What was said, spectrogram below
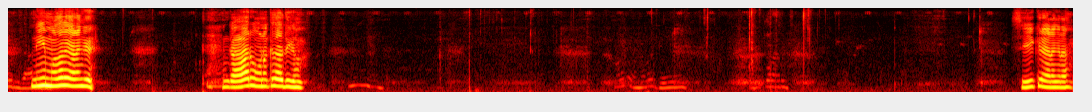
இருக்குதா நீ முதல்ல இறங்கு. இங்கே ஆறு உனக்கு தான் அதிகம். சீக்கிரம் இறங்குறேன்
